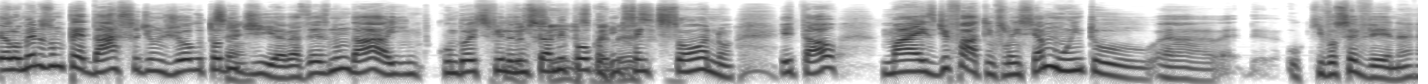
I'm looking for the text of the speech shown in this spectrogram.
pelo menos um pedaço de um jogo todo Sim. dia. Às vezes não dá, com dois filhos dois a gente dorme pouco, bebês. a gente sente sono e tal, mas de fato influencia muito uh, o que você vê, né?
